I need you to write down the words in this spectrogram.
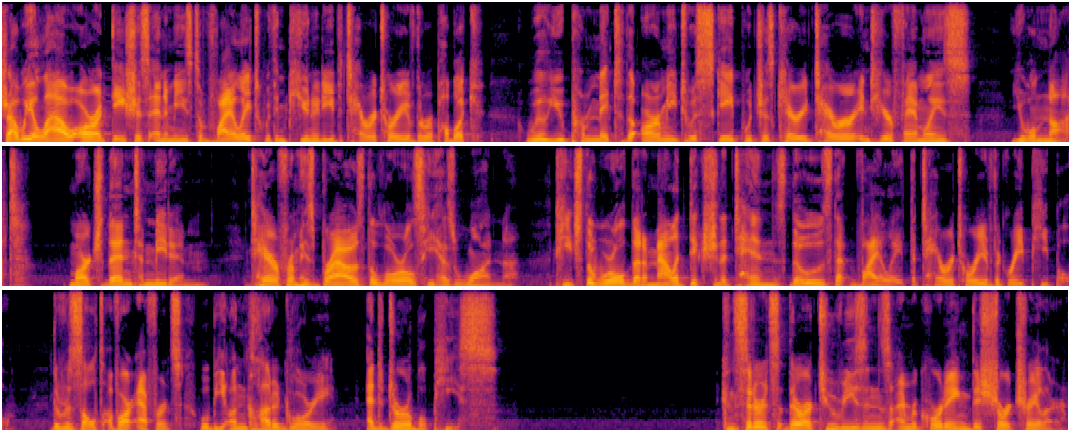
Shall we allow our audacious enemies to violate with impunity the territory of the Republic? Will you permit the army to escape which has carried terror into your families? You will not. March then to meet him. Tear from his brows the laurels he has won. Teach the world that a malediction attends those that violate the territory of the great people. The result of our efforts will be unclouded glory and durable peace. Consider it's, there are two reasons I'm recording this short trailer.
